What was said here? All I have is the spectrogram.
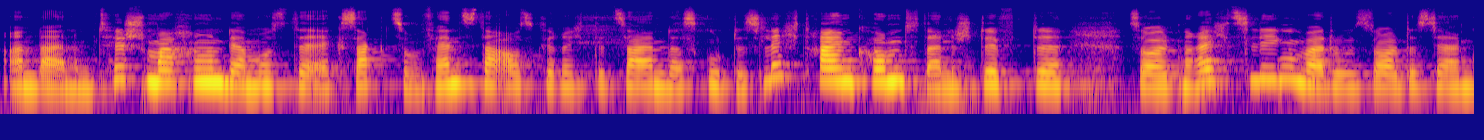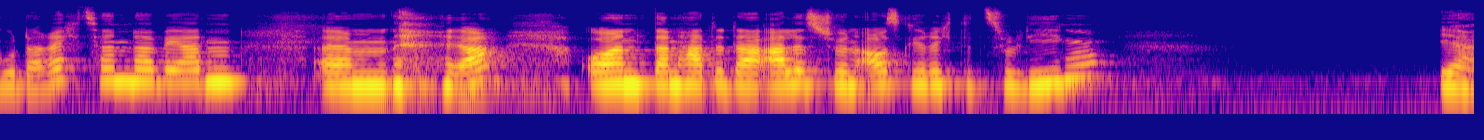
an deinem Tisch machen. Der musste exakt zum Fenster ausgerichtet sein, dass gutes Licht reinkommt. Deine Stifte sollten rechts liegen, weil du solltest ja ein guter Rechtshänder werden. Ähm, ja, und dann hatte da alles schön ausgerichtet zu liegen. Ja,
